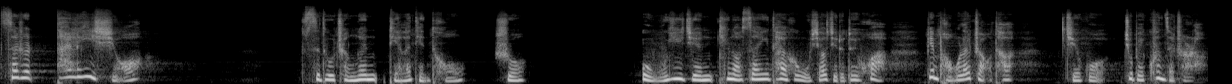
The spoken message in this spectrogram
在这待了一宿？”司徒承恩点了点头，说：“我无意间听到三姨太和五小姐的对话，便跑过来找她，结果就被困在这儿了。”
